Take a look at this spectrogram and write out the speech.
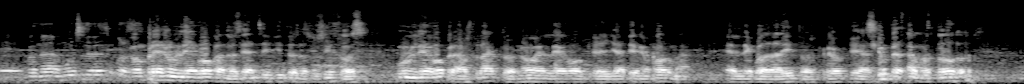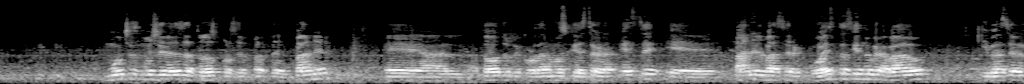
Eh, pues nada, muchas gracias por... Compren un Lego cuando sean chiquitos a sus hijos. Un Lego pero abstracto, no el Lego que ya tiene forma. El de cuadraditos. Creo que así empezamos todos. Muchas, muchas gracias a todos por ser parte del panel. Eh, al- todos recordamos que este, este eh, panel va a ser o está siendo grabado y va a ser,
